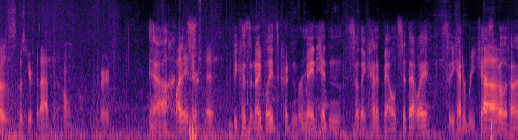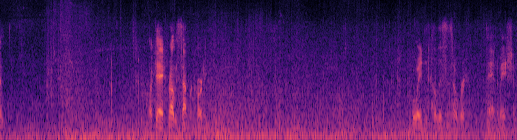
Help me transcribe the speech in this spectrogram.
I was, I was here for that, but I don't know Yeah. why they nerfed it. Because the night blades couldn't remain hidden, so they kind of balanced it that way. So you had to recast it all the uh. time. Okay, I can probably stop recording. We'll wait until this is over, the animation.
